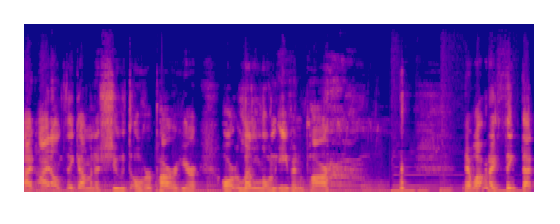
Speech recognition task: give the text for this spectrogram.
I, I don't think I'm going to shoot over par here, or let alone even par. yeah, why would I think that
